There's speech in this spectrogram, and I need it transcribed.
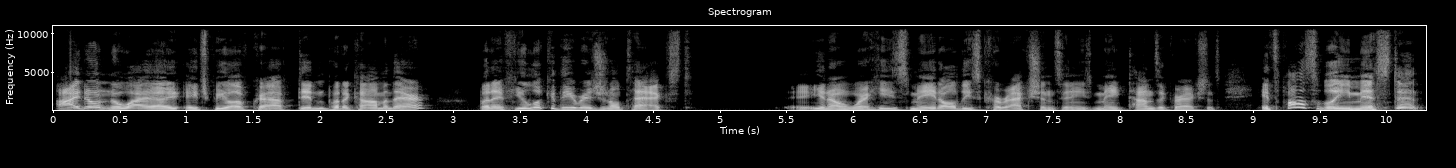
I don't know why H.P. Lovecraft didn't put a comma there, but if you look at the original text, eh, you know, where he's made all these corrections and he's made tons of corrections. It's possible he missed it,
